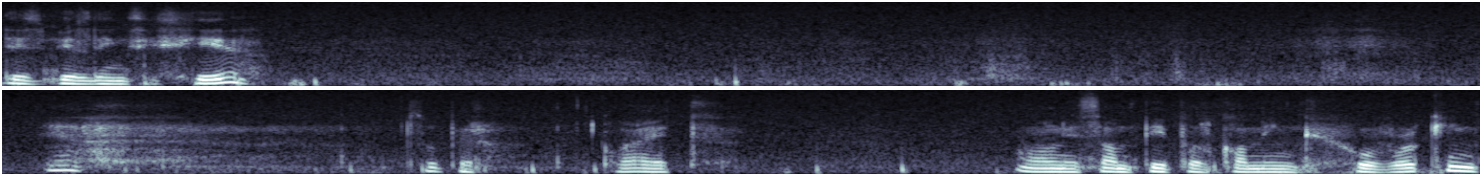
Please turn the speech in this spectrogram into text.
this buildings is here. Super quiet. Only some people coming who working.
